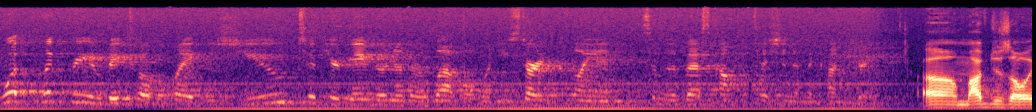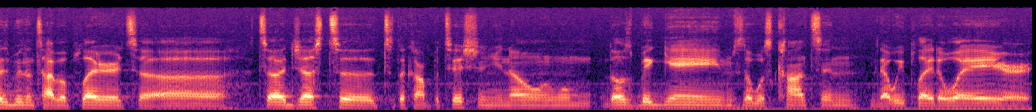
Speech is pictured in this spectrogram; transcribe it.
What clicked for you in Big 12 play? Because you took your game to another level when you started playing some of the best competition in the country. Um, I've just always been the type of player to uh, to adjust to, to the competition. You know, when, when those big games, the Wisconsin that we played away, or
